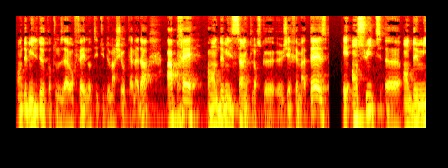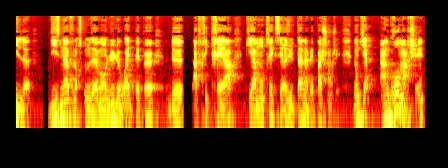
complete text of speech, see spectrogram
en 2002 quand nous avons fait notre étude de marché au Canada. Après, en 2005, lorsque euh, j'ai fait ma thèse, et ensuite, euh, en 2019, lorsque nous avons lu le white paper de Africrea, qui a montré que ces résultats n'avaient pas changé. Donc, il y a un gros marché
